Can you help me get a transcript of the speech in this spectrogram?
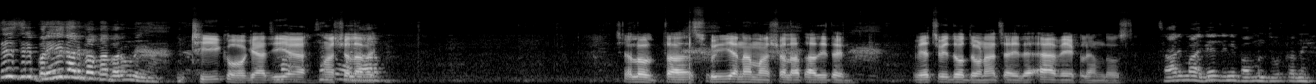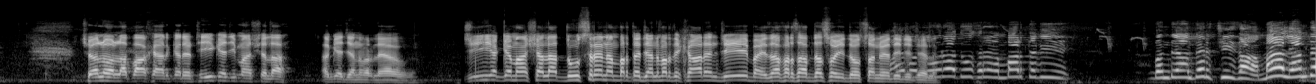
ਤੀਸਰੀ ਬਰੀਦ ਵਾਲੀ ਪਾ ਮੈਂ ਭਰੂ ਨਹੀਂ ਠੀਕ ਹੋ ਗਿਆ ਜੀ ਇਹ ਮਾਸ਼ਾਅੱਲਾ ਵੇ ਚਲੋ ਤਾਂ ਸੂਈ ਹੈ ਨਾ ਮਾਸ਼ਾਅੱਲਾ ਤਾਦੀ ਤੇ ਵਿੱਚ ਵੀ ਦੁੱਧ ਹੋਣਾ ਚਾਹੀਦਾ ਇਹ ਵੇਖ ਲੈਣ ਦੋਸਤ ਸਾਰੀ ਮਾਜ ਵੇਲੀ ਨਹੀਂ ਪਾ ਮਨਜ਼ੂਰ ਕਰਨੀ ਚਲੋ ਅੱਲਾ ਪਾ ਖੈਰ ਕਰੇ ਠੀਕ ਹੈ ਜੀ ਮਾਸ਼ਾਅੱਲਾ ਅੱਗੇ ਜਾਨਵਰ ਲਿਆ ਹੋਵੇ ਜੀ ਅੱਗੇ ਮਾਸ਼ਾਅੱਲਾ ਦੂਸਰੇ ਨੰਬਰ ਤੇ ਜਾਨਵਰ ਦਿਖਾ ਰਹੇ ਨੇ ਜੀ ਭਾਈ ਜ਼ਾਫਰ ਸਾਹਿਬ ਦੱਸੋ ਜੀ ਦੋਸਤਾਂ ਨੂੰ ਇਹਦੀ ਡਿਟੇਲ ਪੂਰਾ ਦੂਸਰੇ ਨੰਬਰ ਤੇ ਵੀ ਬੰਦੇ ਅੰਦਰ ਚੀਜ਼ਾਂ ਮੈਂ ਲੈਂਦੇ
